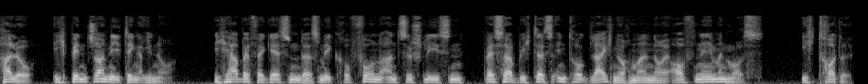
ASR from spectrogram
Hallo, ich bin Johnny Tingino. Ich habe vergessen, das Mikrofon anzuschließen, weshalb ich das Intro gleich nochmal neu aufnehmen muss. Ich trottel.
